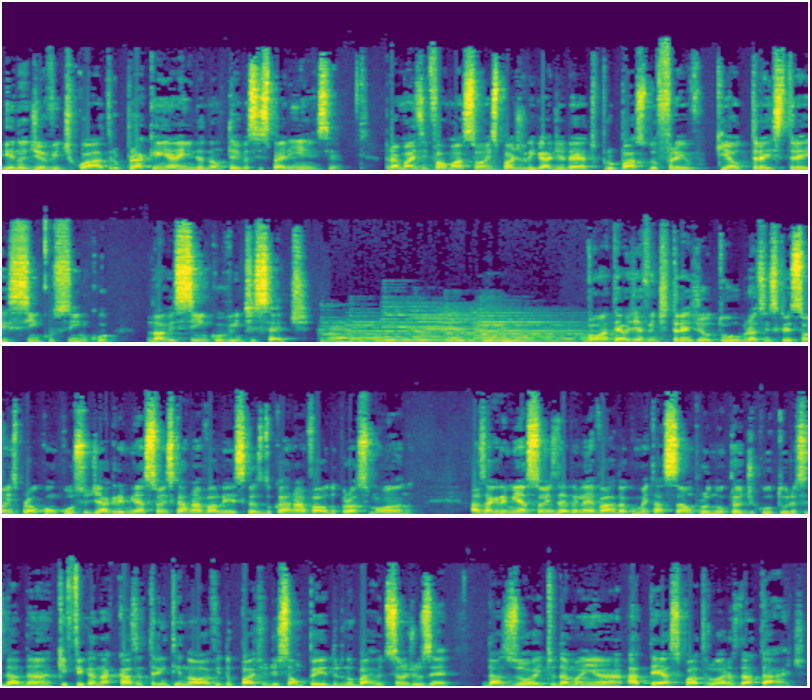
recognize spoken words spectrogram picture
E no dia 24, para quem ainda não teve essa experiência. Para mais informações, pode ligar direto para o Passo do Frevo, que é o 3355 9527. Vão até o dia 23 de outubro as inscrições para o concurso de agremiações carnavalescas do Carnaval do próximo ano. As agremiações devem levar documentação para o Núcleo de Cultura Cidadã, que fica na Casa 39 do Pátio de São Pedro, no bairro de São José, das 8 da manhã até as 4 horas da tarde.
